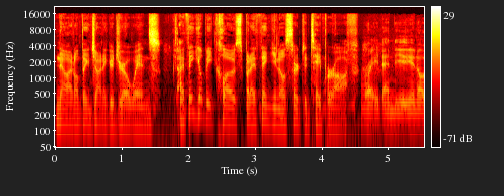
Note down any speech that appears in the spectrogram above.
no, I don't think Johnny Gaudreau wins. I think he'll be close, but I think, you know, start to taper off. Right. And, you know,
